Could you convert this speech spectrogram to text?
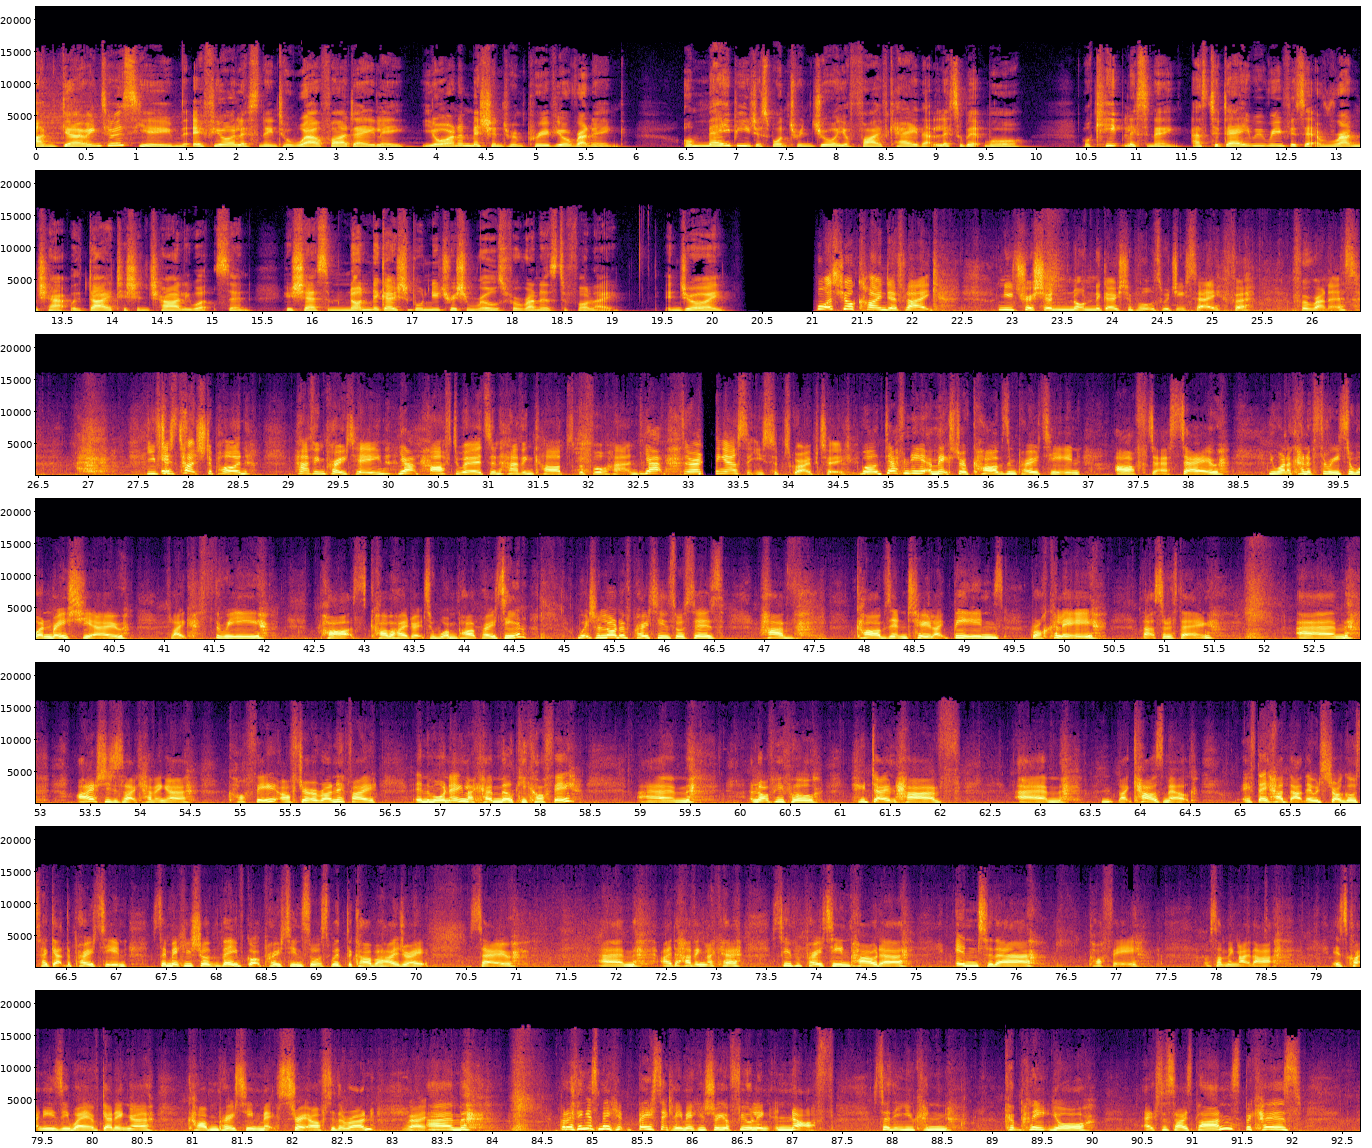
I'm going to assume that if you're listening to Wellfar Daily, you're on a mission to improve your running. Or maybe you just want to enjoy your 5k that little bit more. Well, keep listening as today we revisit a run chat with dietitian Charlie Watson, who shares some non negotiable nutrition rules for runners to follow. Enjoy. What's your kind of like nutrition non negotiables, would you say, for, for runners? You've just touched upon having protein Yep. afterwards and having carbs beforehand. Yep. Is there anything else that you subscribe to? Well, definitely a mixture of carbs and protein after. So you want a kind of three to one ratio, like three parts carbohydrate to one part protein, which a lot of protein sources have carbs in too, like beans, broccoli, that sort of thing. Um, I actually just like having a coffee after a run if I in the morning, like a milky coffee. Um, a lot of people who don't have um, like cow's milk, if they had that, they would struggle to get the protein. So making sure that they've got protein source with the carbohydrate. So um, either having like a scoop of protein powder into their coffee or something like that is quite an easy way of getting a carbon protein mix straight after the run. Right. Um, but I think it's make it, basically making sure you're fueling enough so that you can complete your exercise plans because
